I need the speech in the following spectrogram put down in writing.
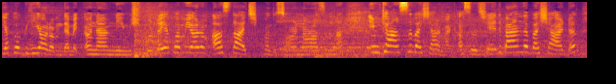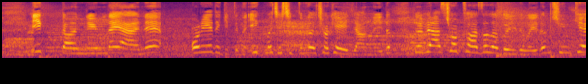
yapabiliyorum demek önemliymiş burada. Yapamıyorum asla çıkmadı sonra ağzımdan. İmkansız başarmak asıl şeydi. Ben de başardım. İlk döndüğümde yani oraya da gittim. İlk maça çıktığımda çok heyecanlıydım. Ve biraz çok fazla da duyguluydum. Çünkü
